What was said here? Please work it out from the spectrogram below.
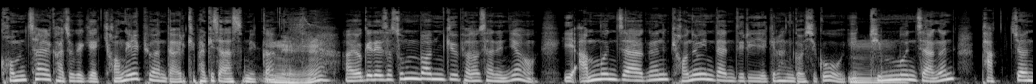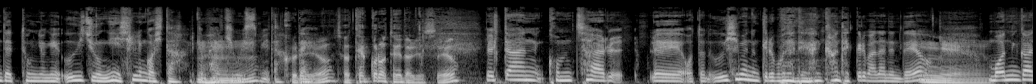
검찰 가족에게 경의를 표한다 이렇게 밝히지 않았습니까? 네. 아, 여기에 대해서 손범규 변호사는요, 이 앞문장은 변호인단들이 얘기를 한 것이고, 이 음. 뒷문장은 박 전 대통령의 의중이 실린 것이다. 이렇게 밝히고 음, 있습니다. 네. 그래요? 자, 댓글 어떻게 달렸어요? 일단 검찰의 어떤 의심의 눈길을 보내는 그런 댓글이 많았는데요. 음, 예. 뭔가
